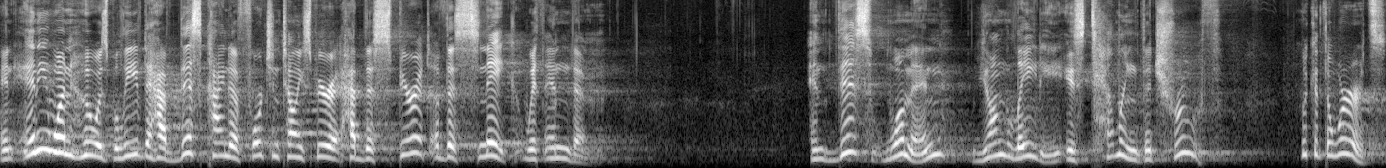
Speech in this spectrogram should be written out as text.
and anyone who was believed to have this kind of fortune telling spirit had the spirit of the snake within them. And this woman, young lady, is telling the truth. Look at the words.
